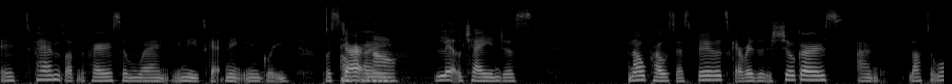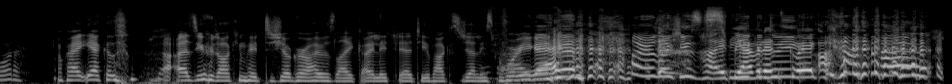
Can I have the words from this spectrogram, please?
it depends on the person when you need to get nitty and gritty. But starting Okay. off, little changes, no processed foods, get rid of the sugars, and lots of water. Okay, yeah, because as you were talking about the sugar, I was like, I literally had two packs of jellies oh, before Oh, you yeah. came in. I was like, she's Hide the evidence quick. Oh, no.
